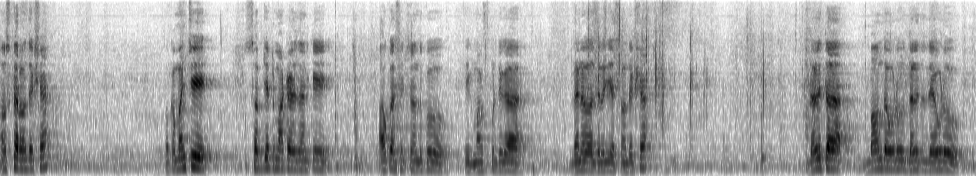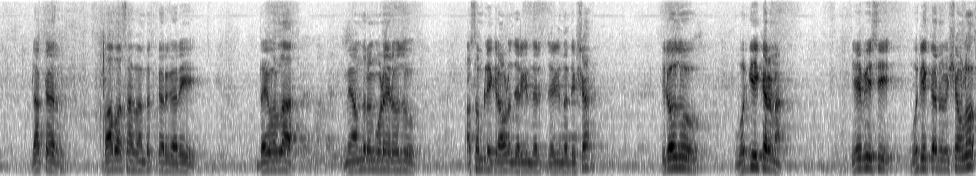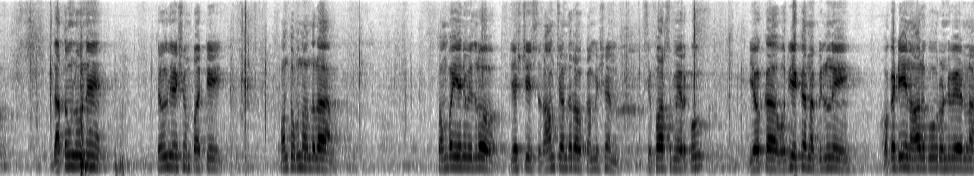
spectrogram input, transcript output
నమస్కారం అధ్యక్ష. ఒక మంచి సబ్జెక్ట్ మాట్లాడడానికి అవకాశం ఇచ్చినందుకు మీకు మనస్ఫూర్తిగా ధన్యవాదాలు తెలియజేస్తున్నాను అధ్యక్ష. దళిత బాంధవుడు దళిత దేవుడు డాక్టర్ బాబాసాహెబ్ అంబేద్కర్ గారి దయవల్ల మేమందరం కూడా ఈరోజు అసెంబ్లీకి రావడం జరిగింది జరిగింది అధ్యక్ష. ఈరోజు వర్గీకరణ ఏబీసీ వర్గీకరణ విషయంలో గతంలోనే తెలుగుదేశం పార్టీ పంతొమ్మిది వందల తొంభై ఎనిమిదిలో జస్టిస్ రామచంద్రరావు కమిషన్ సిఫార్సు మేరకు ఈ యొక్క వర్గీకరణ బిల్లుని ఒకటి నాలుగు రెండు వేల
